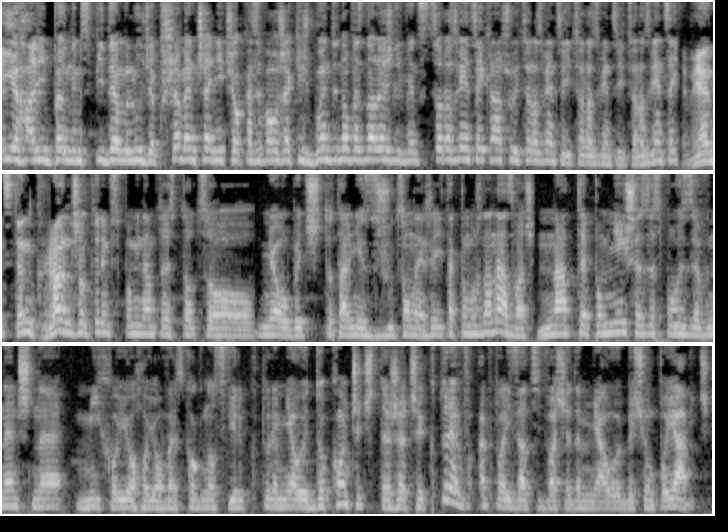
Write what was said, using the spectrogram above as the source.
jechali pełnym speedem, ludzie przemęczeni, się okazywało, że jakieś błędy nowe znaleźli, więc coraz więcej crunchu i coraz więcej, i coraz więcej, i coraz więcej. Więc ten crunch, o którym wspominam, to jest to, co miało być totalnie zrzucone, jeżeli tak to można nazwać, na te pomniejsze zespoły zewnętrzne Micho, Joho, Cognosphere, które miały dokończyć te rzeczy, które w aktualizacji 2.7 miałyby się pojawić.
